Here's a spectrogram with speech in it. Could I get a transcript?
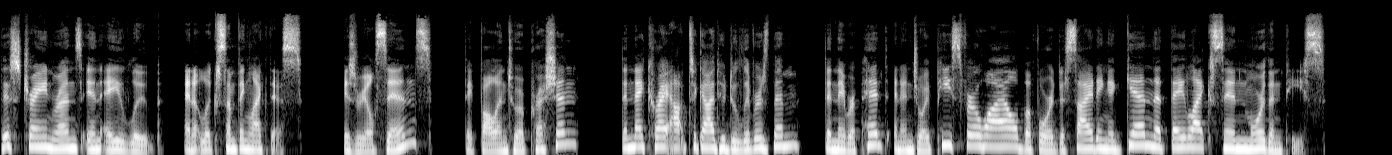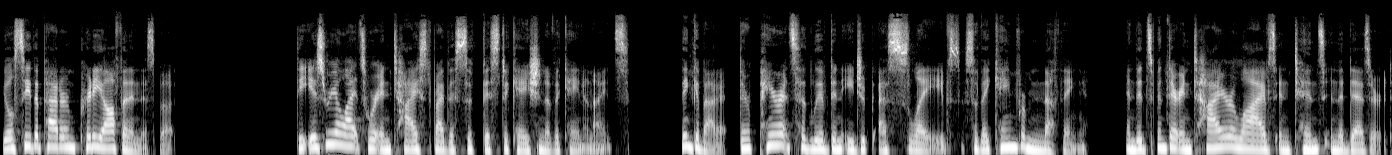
this train runs in a loop, and it looks something like this Israel sins, they fall into oppression, then they cry out to God who delivers them, then they repent and enjoy peace for a while before deciding again that they like sin more than peace. You'll see the pattern pretty often in this book. The Israelites were enticed by the sophistication of the Canaanites. Think about it. Their parents had lived in Egypt as slaves, so they came from nothing, and they'd spent their entire lives in tents in the desert.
